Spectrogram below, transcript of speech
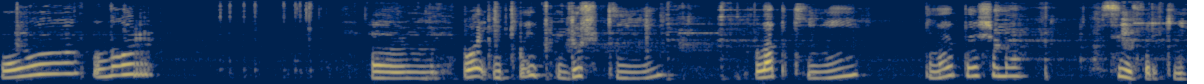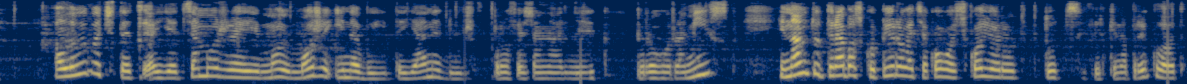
Color. Е, по, і дужки, лапки. І ми пишемо циферки. Але вибачте, це, це може, може і не вийти. Я не дуже професіональний програміст. І нам тут треба скопірувати якогось кольору тут циферки. Наприклад,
